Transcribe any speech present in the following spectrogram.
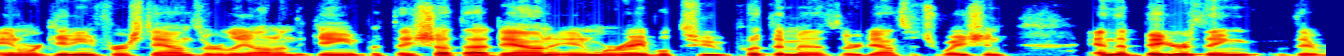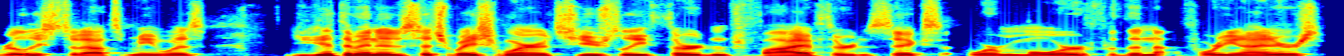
and were getting first downs early on in the game. But they shut that down and were able to put them in a third down situation. And the bigger thing that really stood out to me was you get them in a situation where it's usually third and five, third and six or more for the 49ers,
